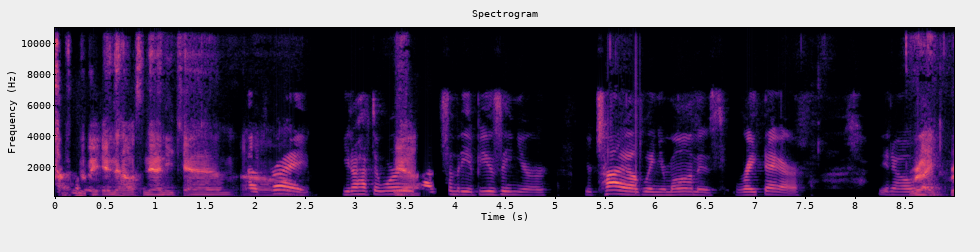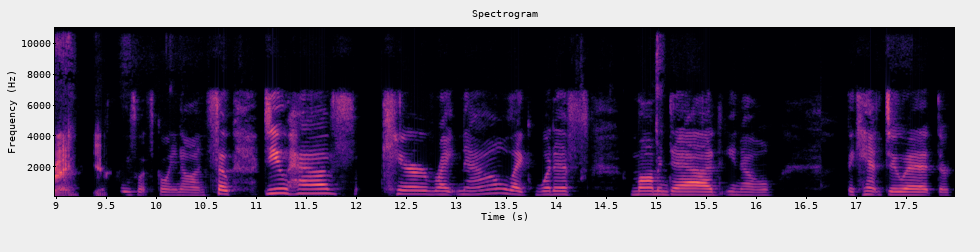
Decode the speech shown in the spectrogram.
definitely in-house nanny cam. That's Um, right. You don't have to worry yeah. about somebody abusing your your child when your mom is right there. You know, Right, right. Yeah. sees what's going on. So, do you have care right now? Like, what if mom and dad, you know, they can't do it? They're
